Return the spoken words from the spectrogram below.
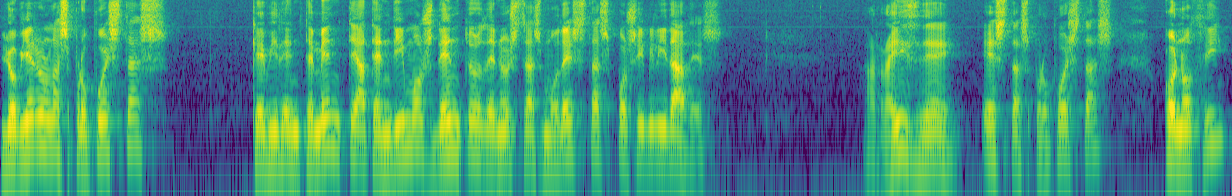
Llovieron las propuestas que evidentemente atendimos dentro de nuestras modestas posibilidades. A raíz de estas propuestas, conocí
